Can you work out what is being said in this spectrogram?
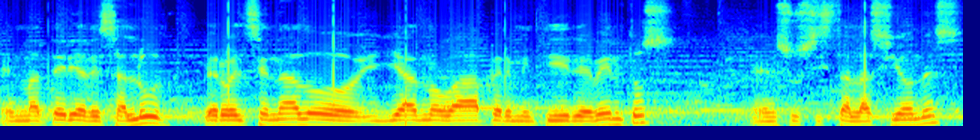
en materia de salud, pero el Senado ya no va a permitir eventos en sus instalaciones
